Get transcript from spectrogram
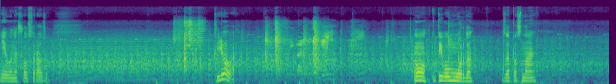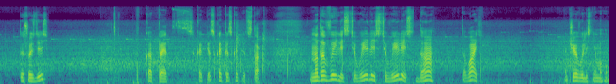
я его нашел сразу. Клево. О, тут его морда запасная. Ты что, здесь? Капец, капец, капец, капец. Так. Надо вылезть, вылезть, вылезть, да. Давай. А че я вылезть не могу?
